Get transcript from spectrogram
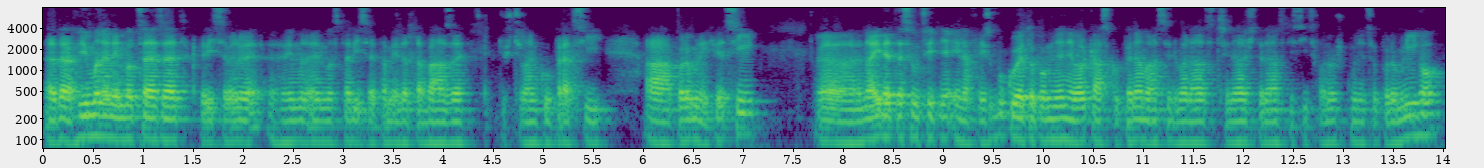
teda Human Animal CZ, který se jmenuje Human Animal Studies, je tam je databáze, už článků, prací a podobných věcí. Najdete soucitně i na Facebooku, je to poměrně velká skupina, má asi 12, 13, 14 tisíc fanoušků, něco podobného.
